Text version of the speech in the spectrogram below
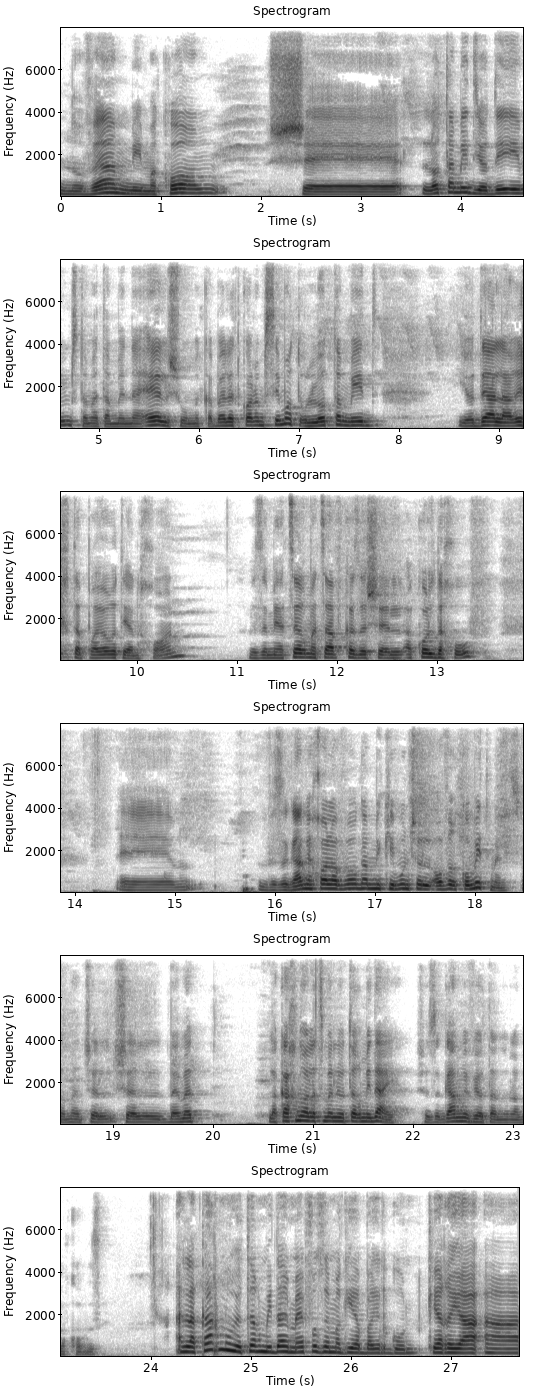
נובע ממקום שלא תמיד יודעים, זאת אומרת המנהל שהוא מקבל את כל המשימות, הוא לא תמיד יודע להעריך את הפריוריטי הנכון, וזה מייצר מצב כזה של הכל דחוף. וזה גם יכול לבוא גם מכיוון של over commitment, זאת אומרת של, של באמת לקחנו על עצמנו יותר מדי, שזה גם מביא אותנו למקום הזה. לקחנו יותר מדי מאיפה זה מגיע בארגון, כי הרי ה- ה-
